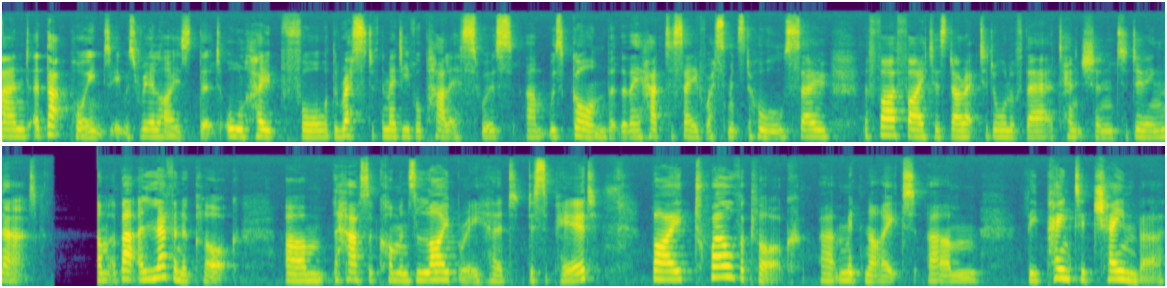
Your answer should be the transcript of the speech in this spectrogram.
And at that point, it was realised that all hope for the rest of the medieval palace was, was gone, but that they had to save Westminster Hall. So the firefighters directed all of their attention to doing that. Um, about 11 o'clock, um, the House of Commons library had disappeared. By 12 o'clock, uh, midnight, um, the painted chamber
